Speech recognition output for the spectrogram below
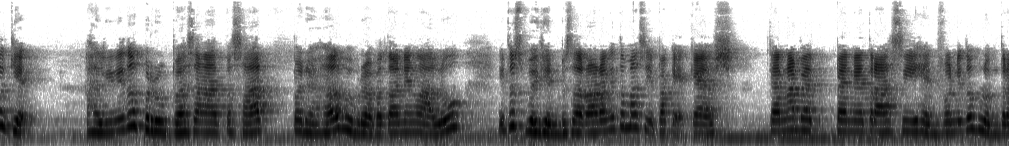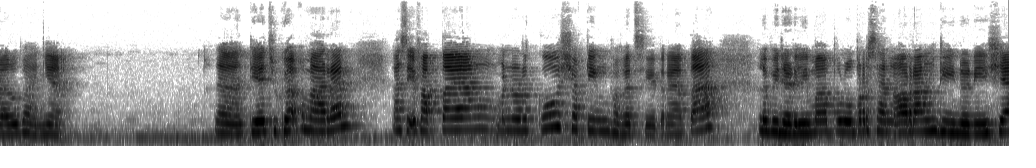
kegiatan hal ini tuh berubah sangat pesat padahal beberapa tahun yang lalu itu sebagian besar orang itu masih pakai cash karena pe- penetrasi handphone itu belum terlalu banyak nah dia juga kemarin ngasih fakta yang menurutku shocking banget sih ternyata lebih dari 50% orang di Indonesia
